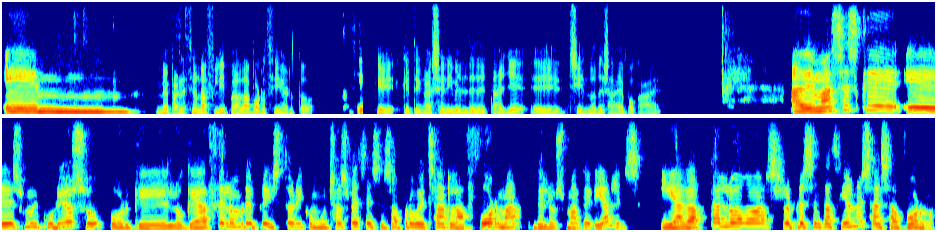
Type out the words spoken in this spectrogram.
Em, Me parece una flipada, por cierto, Sí. que, que tenga ese nivel de detalle eh, siendo de esa época, ¿eh? Además es que eh, es muy curioso porque lo que hace el hombre prehistórico muchas veces es aprovechar la forma de los materiales y adapta las representaciones a esa forma.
